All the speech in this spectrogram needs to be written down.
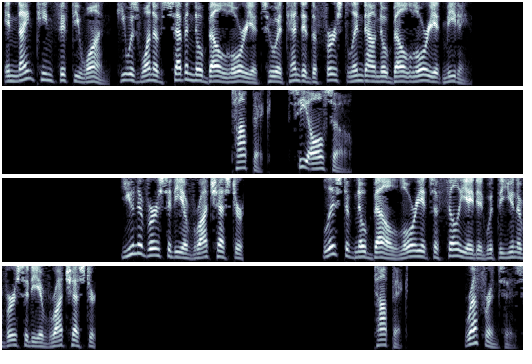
In 1951, he was one of seven Nobel laureates who attended the first Lindau Nobel laureate meeting. See also University of Rochester List of Nobel laureates affiliated with the University of Rochester. References.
